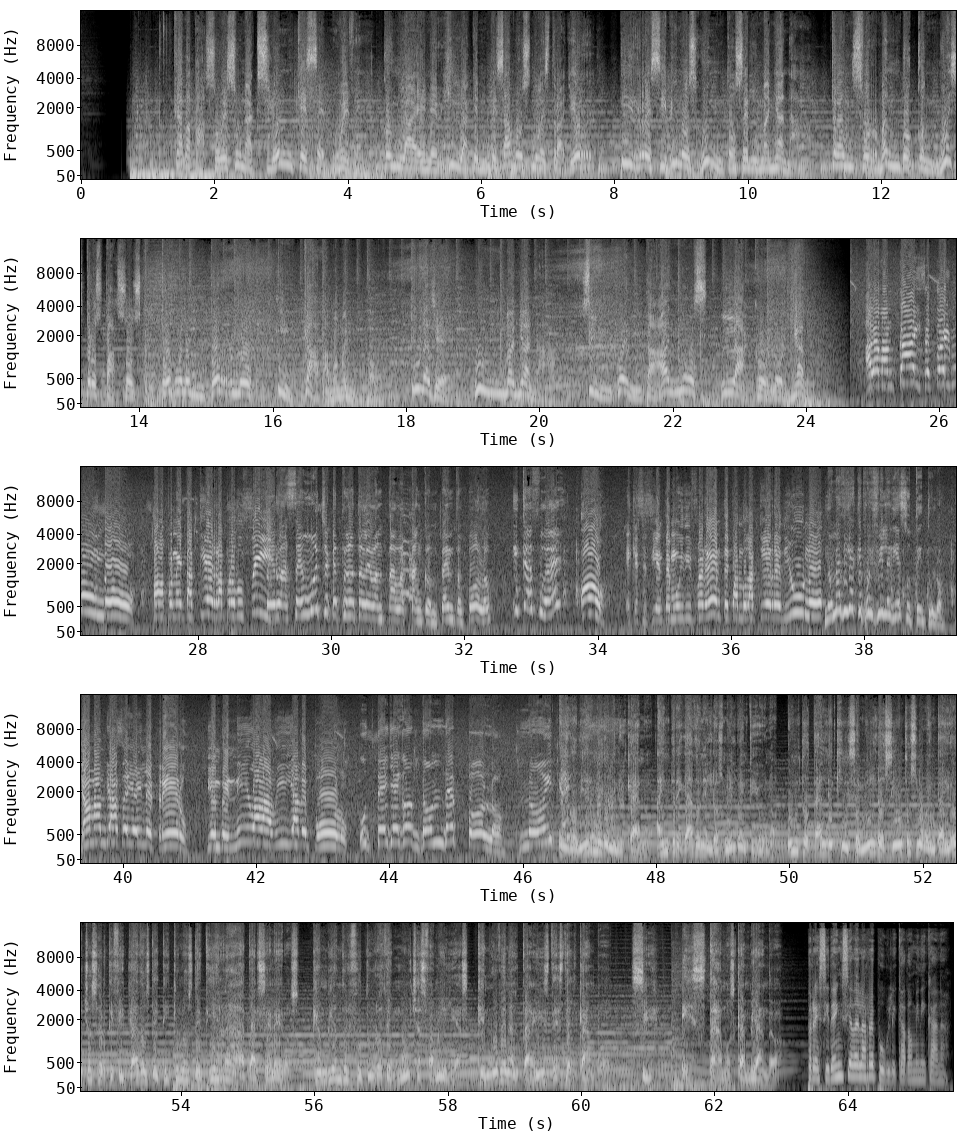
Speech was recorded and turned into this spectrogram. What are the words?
Cada paso es una acción que se mueve con la energía que empezamos nuestro ayer y recibimos juntos el mañana, transformando con nuestros pasos todo el entorno y cada momento. Un ayer, un mañana, 50 años la colonial. ¡A levantarse todo el mundo! Vamos a poner esta tierra a producir. Pero hace mucho que tú no te levantabas tan contento, Polo. ¿Y qué fue? ¡Oh! Es que se siente muy diferente cuando la tierra es de uno. No me digas que por fin le di su título. Ya mandé a hacer el letrero. Bienvenido a la villa de Polo. Usted llegó donde Polo. No y El gobierno dominicano ha entregado en el 2021 un total de 15.298 certificados de títulos de tierra a parceleros, cambiando el futuro de muchas familias que mueven al país desde el campo. Sí, estamos cambiando. Presidencia de la República Dominicana.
